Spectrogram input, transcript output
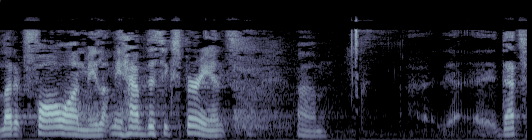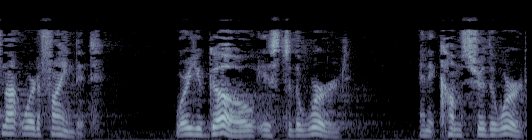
let it fall on me. Let me have this experience. Um, that's not where to find it. Where you go is to the Word, and it comes through the Word.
